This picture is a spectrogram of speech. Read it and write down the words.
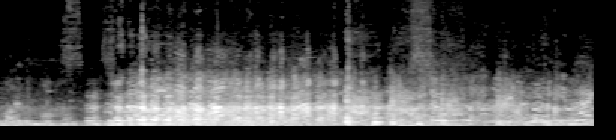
mother in law. so, in that,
